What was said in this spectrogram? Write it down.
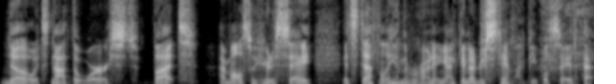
no, it's not the worst, but I'm also here to say it's definitely in the running. I can understand why people say that.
